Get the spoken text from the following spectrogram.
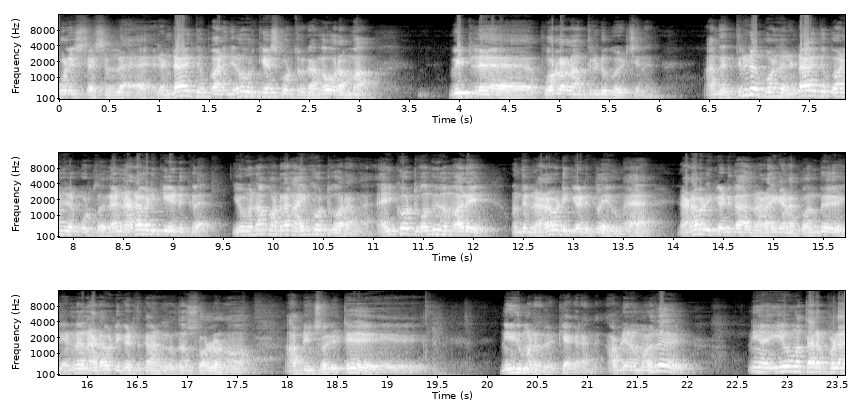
போலீஸ் ஸ்டேஷனில் ரெண்டாயிரத்தி பதினஞ்சில் ஒரு கேஸ் கொடுத்துருக்காங்க ஒரு அம்மா. வீட்டில் பொருளெல்லாம் திருடு போயிடுச்சுன்னு. அந்த திருடு போனது ரெண்டாயிரத்தி பதினஞ்சில் கொடுத்ததில் நடவடிக்கை எடுக்கலை. இவங்க என்ன பண்ணுறாங்க ஹைகோர்ட்டுக்கு வராங்க. ஹைகோர்ட்டுக்கு வந்து இந்த மாதிரி வந்து நடவடிக்கை எடுக்கலை இவங்க. நடவடிக்கை எடுக்காதனால எனக்கு வந்து என்ன நடவடிக்கை எடுத்துக்கான்றத சொல்லணும் அப்படின்னு சொல்லிட்டு நீதிமன்றத்தில் கேட்குறாங்க அப்படின்னும் பொழுது இவங்க தரப்பில்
